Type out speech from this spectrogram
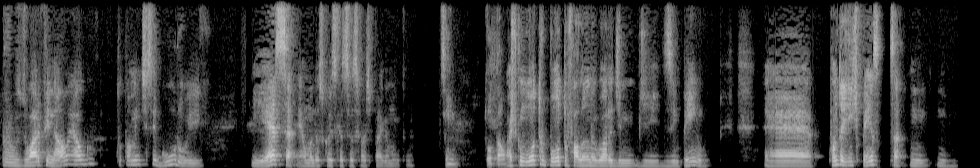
para o usuário final é algo totalmente seguro e, e essa é uma das coisas que a Salesforce prega muito, né? Sim, total. Acho que um outro ponto falando agora de, de desempenho é quando a gente pensa em, em,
